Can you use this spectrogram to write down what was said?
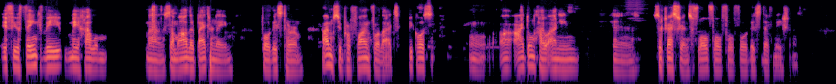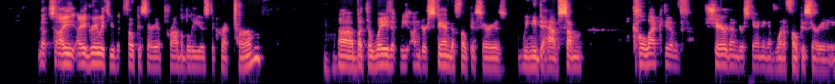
If you think we may have um, uh, some other better name for this term, I'm super fine for that because mm, I, don't have any uh, suggestions for, for, for, for this definition. No, so I, I agree with you that focus area probably is the correct term. Mhm. Uh, but the way that we understand a focus area is we need to have some collective shared understanding of what a focus area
